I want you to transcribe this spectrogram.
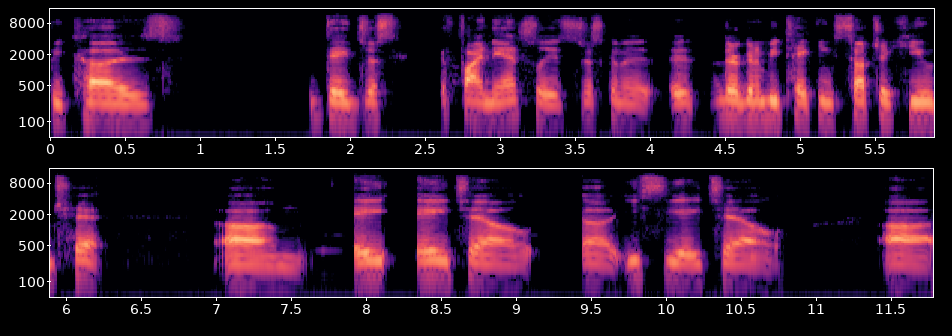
because they just financially it's just going to they're going to be taking such a huge hit. Um, a- AHL, uh, ECHL, uh,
